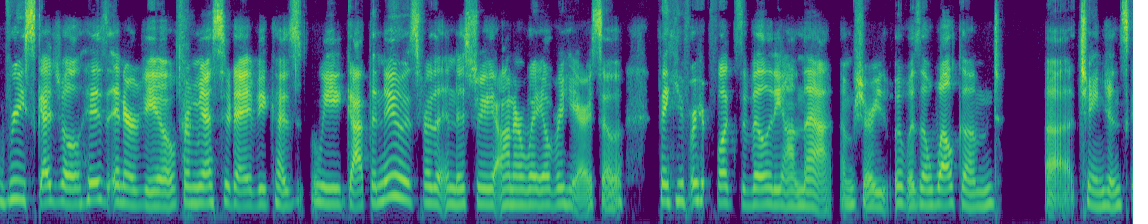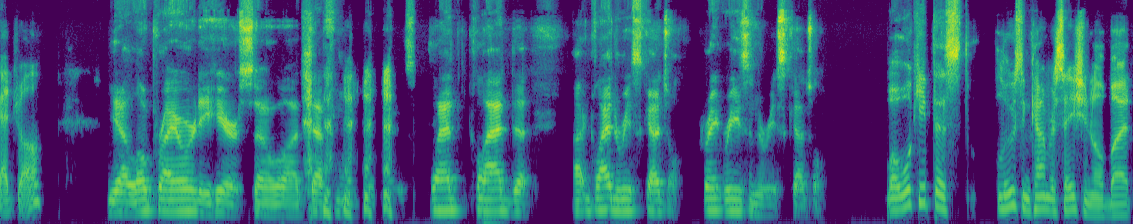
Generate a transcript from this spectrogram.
reschedule his interview from yesterday because we got the news for the industry on our way over here. So thank you for your flexibility on that. I'm sure it was a welcomed uh, change in schedule. Yeah, low priority here. So uh, definitely glad glad to uh, glad to reschedule. Great reason to reschedule. Well, we'll keep this loose and conversational, but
